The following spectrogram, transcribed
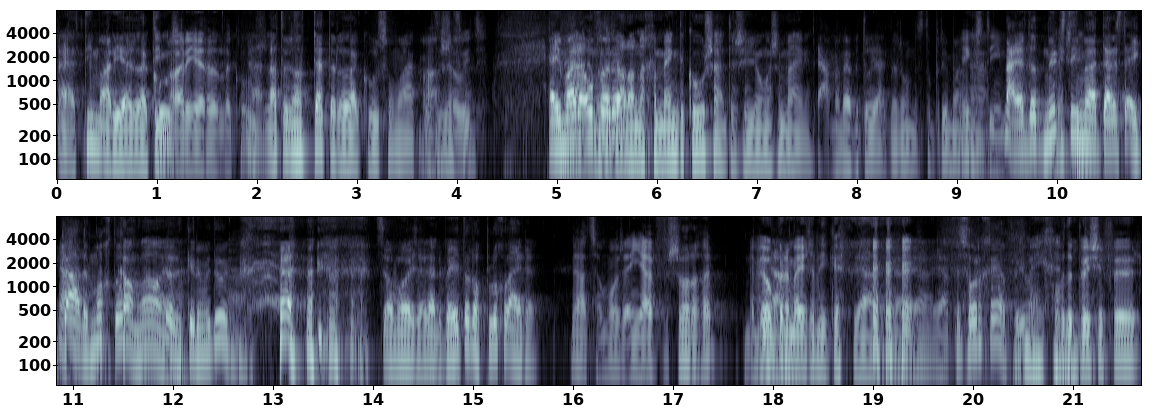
Ja, team Arrière de la Team Course. Arrière de la Course. Ja, laten we dan Tette de la Course van maken. ah, even- zoiets. Hey, maar Ja, dan moet over... het wel eh, een gemengde koers zijn tussen jongens en meiden. Ja, maar we hebben toch, ja, daarom, dat is toch prima. Niks-team. Nou ja, dat mixteam Mixteam. eh, tijdens de EK, Ja, dat mocht toch? Kan wel, ja. Ja, dat kunnen we doen. Het zou mooi zijn. Nou, dan ben je toch nog ploegleider. Ja, het zou mooi zijn. En jij verzorger. En Wilke Ja. de mechanieker. Ja, ja, ja. ja. Verzorgen, ja, prima. Mega Of de buschauffeur.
